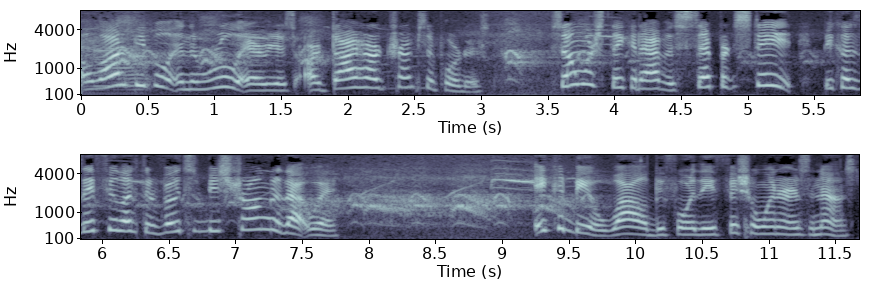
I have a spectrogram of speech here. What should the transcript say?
A lot of people in the rural areas are diehard Trump supporters. so much they could have a separate state because they feel like their votes would be stronger that way. It could be a while before the official winner is announced,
